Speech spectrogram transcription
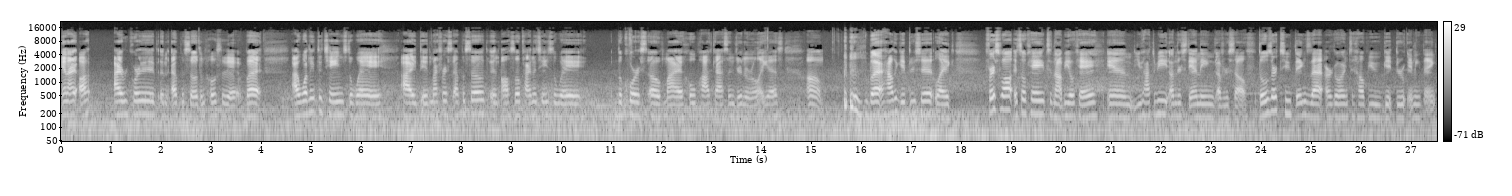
and I, uh, I recorded an episode and posted it, but I wanted to change the way I did my first episode and also kind of change the way the course of my whole podcast in general, I guess. Um, but how to get through shit, like, first of all, it's okay to not be okay, and you have to be understanding of yourself. Those are two things that are going to help you get through anything.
